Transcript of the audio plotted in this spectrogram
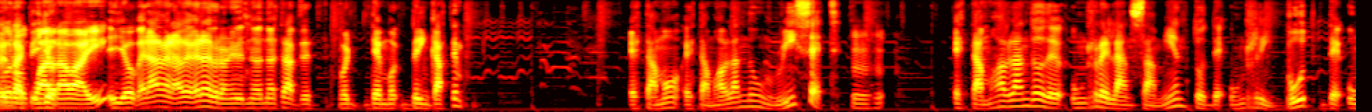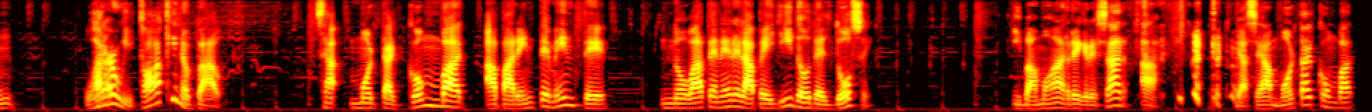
Algo no exacto. Y yo- cuadraba ahí. Y yo, espérate, espérate, espérate, pero no, no está. de- por- de- brincaste. Estamos, estamos hablando de un reset. Estamos hablando de un relanzamiento, de un reboot, de un. What are we talking about? O sea, Mortal Kombat aparentemente no va a tener el apellido del 12. Y vamos a regresar a ya sea Mortal Kombat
